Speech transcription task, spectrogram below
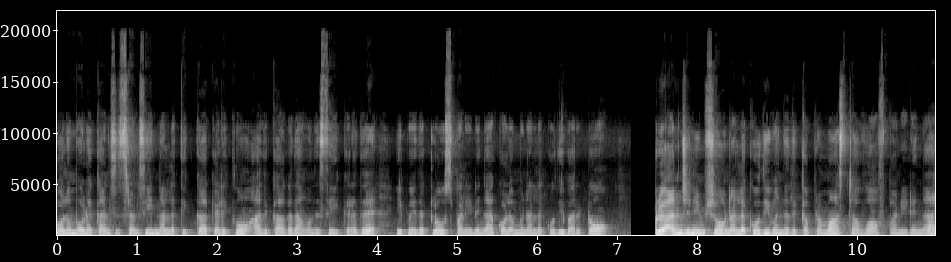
குழம்போட கன்சிஸ்டன்சி நல்ல திக்காக கிடைக்கும். அதுக்காக தான் வந்து சேர்க்குறது. இப்போ இதை க்ளோஸ் பண்ணிவிடுங்க குழம்பு நல்லா கொதி வரட்டும். ஒரு அஞ்சு நிமிஷம் நல்லா கொதி வந்ததுக்கப்புறமா ஸ்டவ் ஆஃப் பண்ணிவிடுங்க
